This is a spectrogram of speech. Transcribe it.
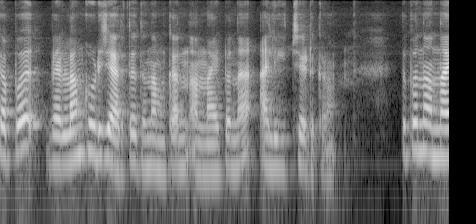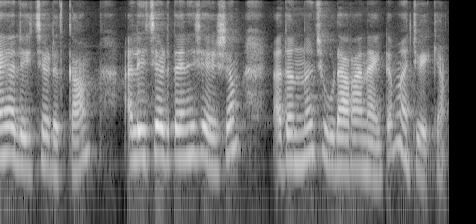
കപ്പ് വെള്ളം കൂടി ചേർത്ത് ഇത് നമുക്ക് നന്നായിട്ടൊന്ന് അലിയിച്ചെടുക്കണം. ഇതിപ്പോൾ നന്നായി അലിയിച്ചെടുക്കാം. അലിയിച്ചെടുത്തതിന് ശേഷം അതൊന്ന് ചൂടാറാനായിട്ട് മാറ്റി വയ്ക്കാം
